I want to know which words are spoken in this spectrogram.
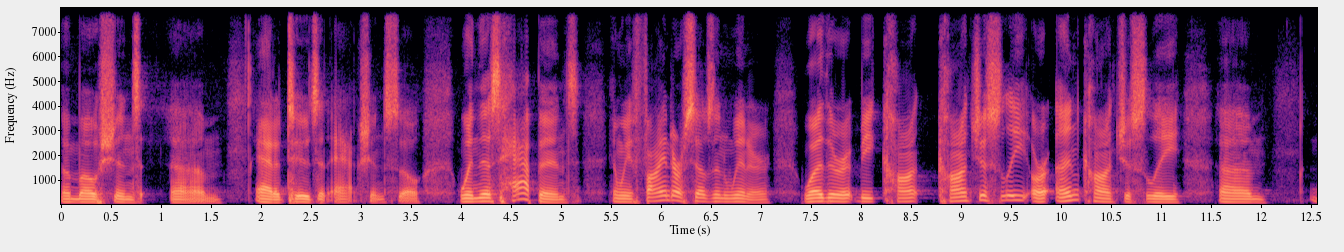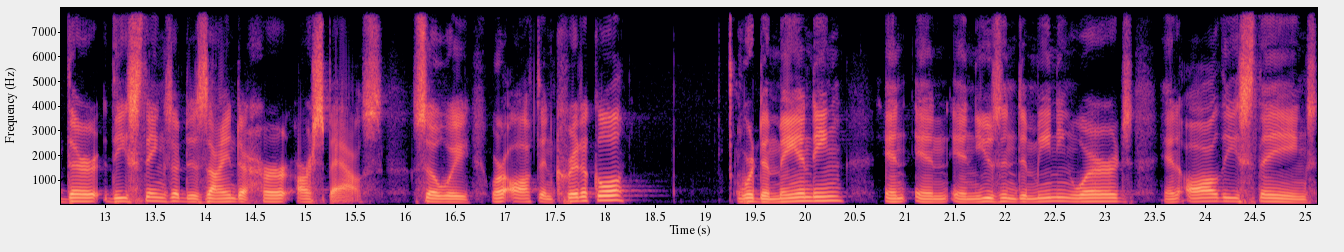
emotions um, attitudes and actions. So when this happens and we find ourselves in winter, whether it be con- consciously or unconsciously, um, there these things are designed to hurt our spouse. So we we're often critical, we're demanding. And, and, and using demeaning words, and all these things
